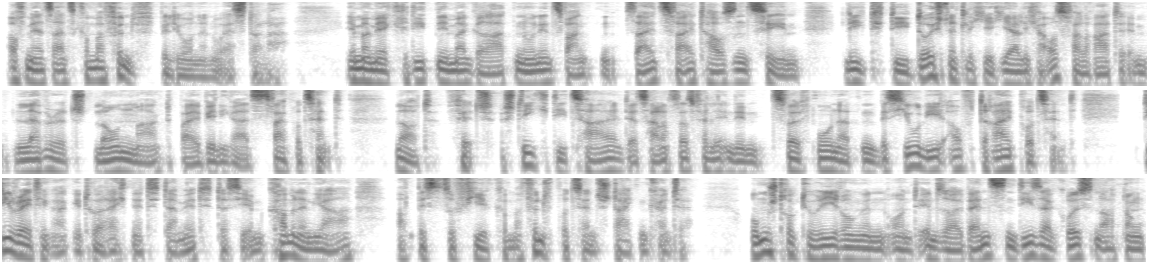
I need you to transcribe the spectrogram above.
auf mehr als 1,5 Billionen US-Dollar. Immer mehr Kreditnehmer geraten nun ins Wanken. Seit 2010 liegt die durchschnittliche jährliche Ausfallrate im Leveraged Loan Markt bei weniger als zwei Prozent. Laut Fitch stieg die Zahl der Zahlungsausfälle in den zwölf Monaten bis Juli auf drei Prozent. Die Ratingagentur rechnet damit, dass sie im kommenden Jahr auf bis zu 4,5 Prozent steigen könnte. Umstrukturierungen und Insolvenzen dieser Größenordnung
